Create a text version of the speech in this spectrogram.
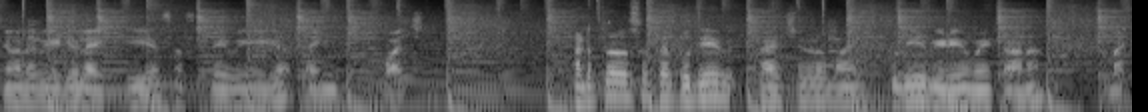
ഞങ്ങളുടെ വീഡിയോ ലൈക്ക് ചെയ്യുക സബ്സ്ക്രൈബ് ചെയ്യുക. താങ്ക് യു ഫോർ വാച്ചിങ് അടുത്ത ദിവസത്തെ പുതിയ കാഴ്ചകളുമായി പുതിയ വീഡിയോയുമായി കാണാം. ബൈ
